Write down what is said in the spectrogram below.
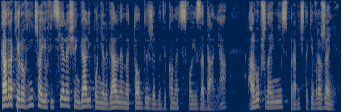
kadra kierownicza i oficjele sięgali po nielegalne metody, żeby wykonać swoje zadania, albo przynajmniej sprawić takie wrażenie.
